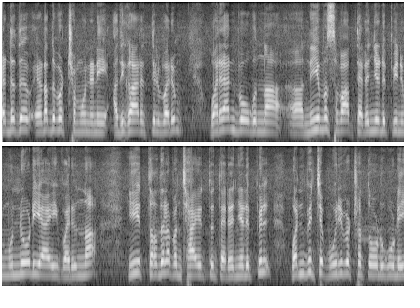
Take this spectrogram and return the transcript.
ഇടത് ഇടതുപക്ഷ മുന്നണി അധികാരത്തിൽ വരും. വരാൻ പോകുന്ന നിയമസഭാ തെരഞ്ഞെടുപ്പിന് മുന്നോടിയായി വരുന്ന ഈ ത്രിതല പഞ്ചായത്ത് തെരഞ്ഞെടുപ്പിൽ വൻപിച്ച ഭൂരിപക്ഷത്തോടുകൂടി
